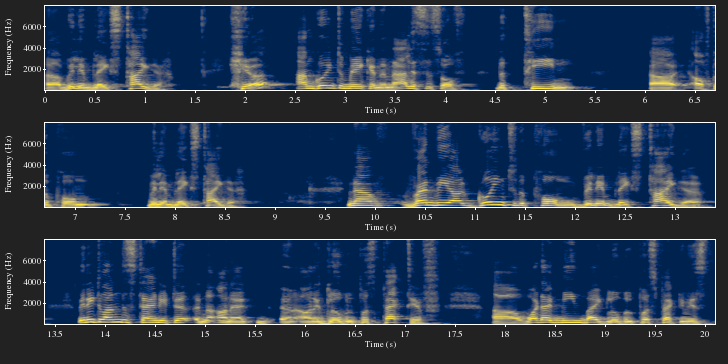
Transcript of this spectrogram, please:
uh, William Blake's Tyger. Here, I'm going to make an analysis of the theme uh, of the poem William Blake's Tyger. Now, when we are going to the poem William Blake's Tyger, we need to understand it uh, on a, on a global perspective. Uh, what I mean by global perspective is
